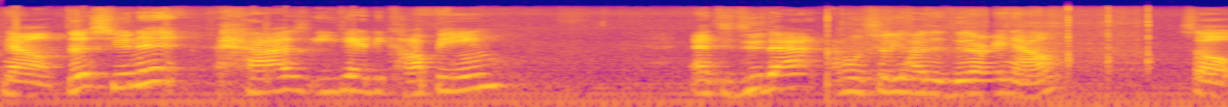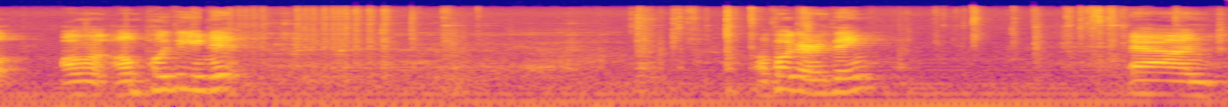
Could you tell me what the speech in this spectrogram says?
Now, this unit has EDID copying, and to do that, I'm going to show you how to do that right now. So, I'm going to unplug the unit, unplug everything, and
